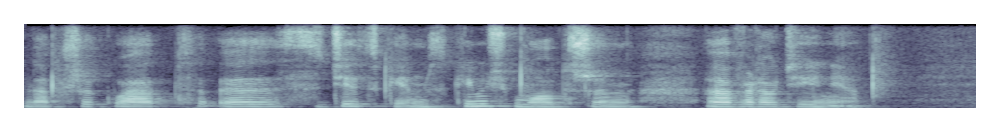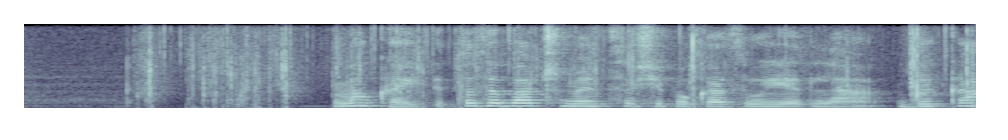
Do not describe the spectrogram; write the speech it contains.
na przykład y, z dzieckiem, z kimś młodszym w rodzinie. Ok, to zobaczmy, co się pokazuje dla byka.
